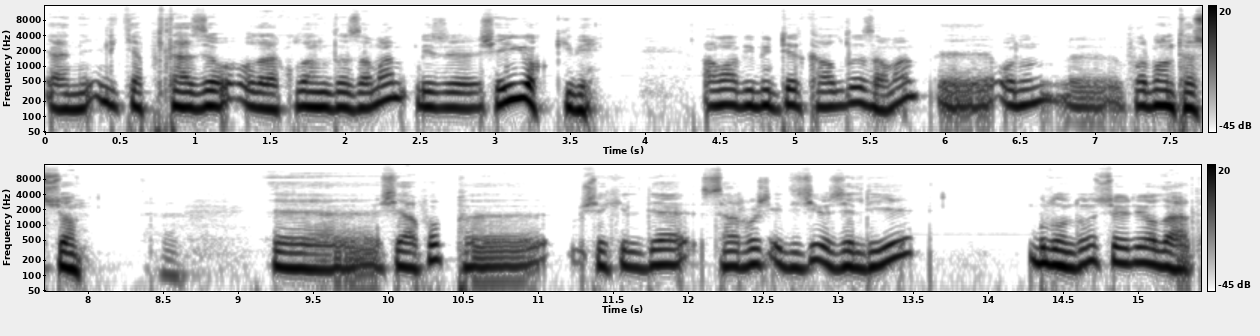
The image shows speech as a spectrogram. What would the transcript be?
yani ilk yapı taze olarak kullanıldığı zaman bir e, şeyi yok gibi. Ama bir müddet kaldığı zaman e, onun e, fermentasyon Evet. e, şey yapıp e, bu şekilde sarhoş edici özelliği bulunduğunu söylüyorlardı.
